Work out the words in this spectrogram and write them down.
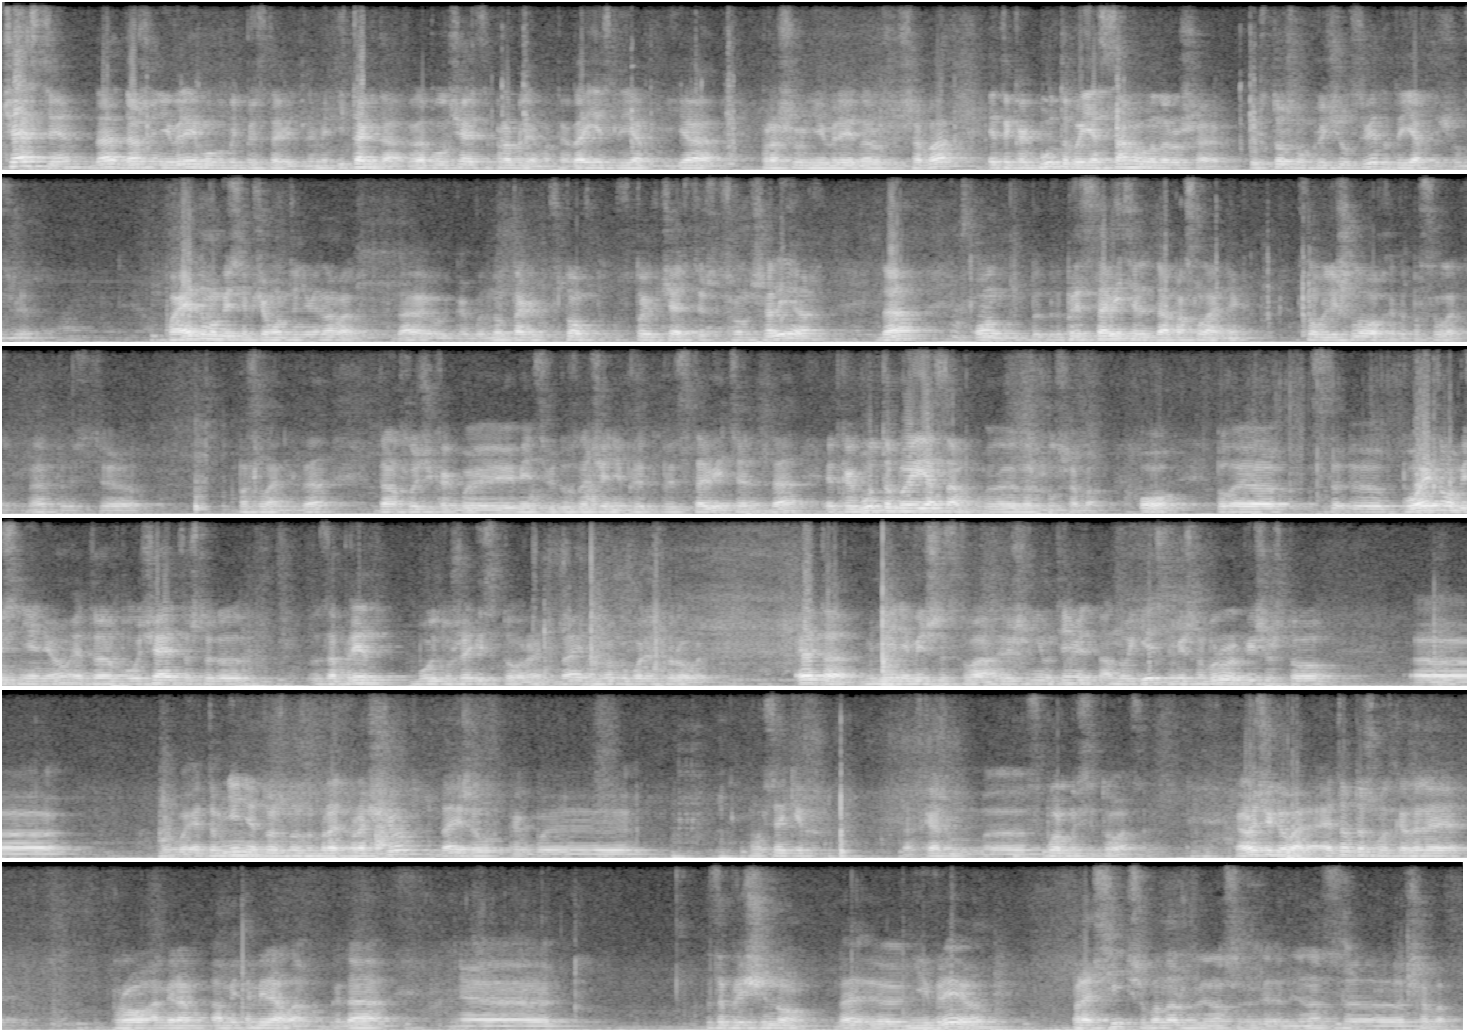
в части, да, даже неевреи могут быть представителями. И тогда, тогда получается проблема. Тогда, если я, я прошу нееврея нарушить шаббат, это как будто бы я сам его нарушаю. То есть то, что он включил свет, это я включил свет. Поэтому объясним, почему он-то не виноват. Да, как бы, но так в, том, в той части, что он шалиях, да, он представитель, да, посланник, слово лишлох это посылать, да, то есть э, посланник, да, в данном случае как бы имеется в виду значение представитель, да, это как будто бы я сам э, нарушил шаббат. О, э, э, по этому объяснению это получается, что запрет будет уже история, да, и намного более суровый. Это мнение меньшинства, решением теми оно есть, и Мишнабрура пишет, что э, как бы, это мнение тоже нужно брать в расчет, да, и жил, как бы во всяких, так скажем, э, спорных ситуациях. Короче говоря, это то, что мы сказали про Амира, Амиралаку, когда э, запрещено да, э, не еврею просить, чтобы он нарушил для нас, для нас э, шаббат.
